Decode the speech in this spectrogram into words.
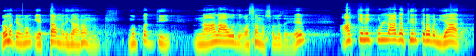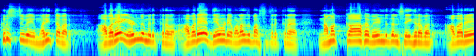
ரோமர் கிரமம் எட்டாம் அதிகாரம் முப்பத்தி நாலாவது வசனம் சொல்லுது ஆக்கினைக்குள்ளாக தீர்க்கிறவன் யார்? கிறிஸ்துவை மறித்தவர் அவரே எழுந்தும் இருக்கிறவர். அவரே தேவனுடைய வலது பார்சத்தில் இருக்கிறார். நமக்காக வேண்டுதல் செய்கிறவர். அவரே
